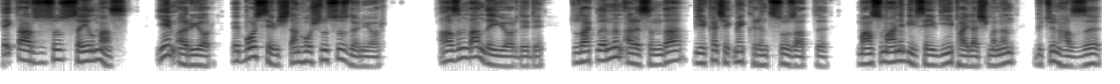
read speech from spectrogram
Pek de arzusuz sayılmaz. Yem arıyor ve boş sevişten hoşnutsuz dönüyor. Ağzımdan da yiyor dedi. Dudaklarının arasında birkaç ekmek kırıntısı uzattı. Masumane bir sevgiyi paylaşmanın bütün hazzı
